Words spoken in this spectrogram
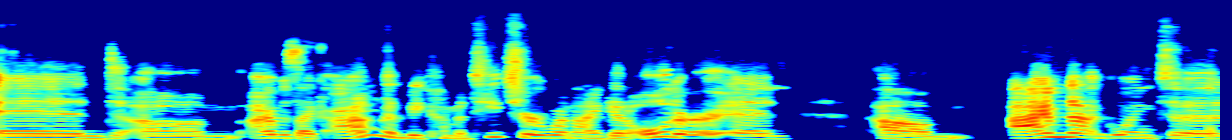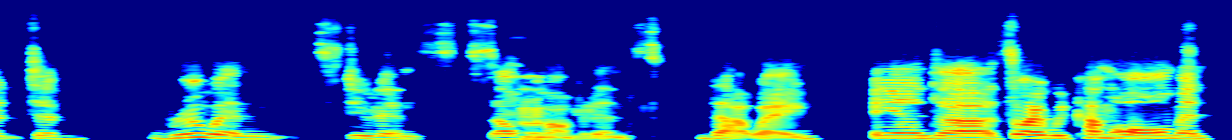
and um I was like I'm going to become a teacher when I get older and um I'm not going to to ruin students' self confidence mm-hmm. that way. And uh, so I would come home and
